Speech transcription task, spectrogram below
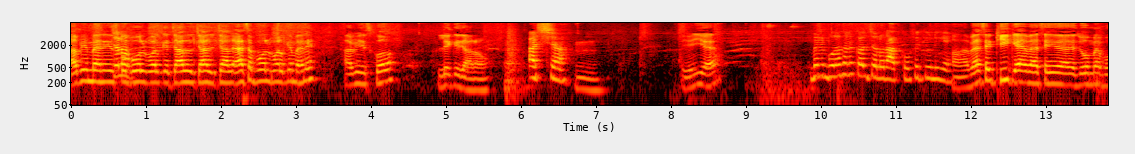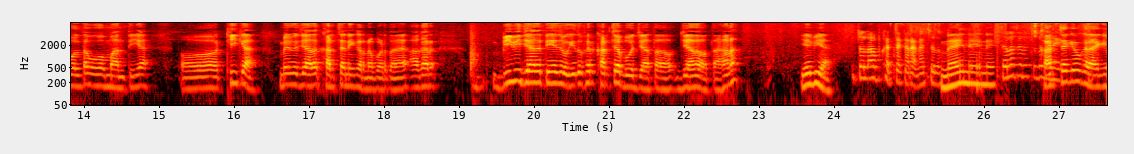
अभी मैंने इसको बोल बोल के चल चल चल ऐसे बोल बोल के मैंने अभी इसको लेके जा रहा हूँ। अच्छा। हम्म। यही है। मैंने बोला था ना कल चलो रात को फिर क्यों नहीं गए? हाँ वैसे ठीक है वैसे जो मैं बोलता हूँ वो मानती है। और ठीक है मेरे को ज़्यादा खर्चा नहीं करना पड़ता है। अगर बीवी ज़्यादा तेज होगी तो फिर खर्चा बहुत ज़्यादा ज़्यादा होता है है ना? ये भी है। चलो अब खर्चा कराना चलो। नहीं नहीं नहीं। चलो चलो चलो खर्चा क्यों कराएगी?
